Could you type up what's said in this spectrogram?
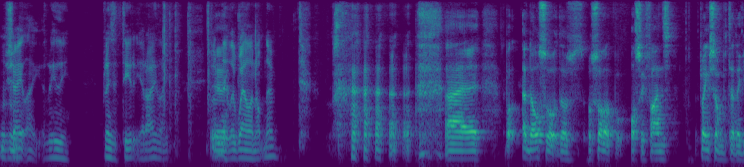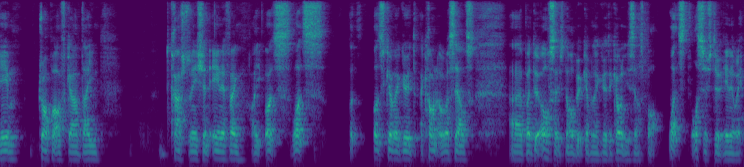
Mm-hmm. Shite, like, it really brings a tear to your eye, like, I'm yeah. nearly welling up now. uh, but and also there's also also fans bring something to the game, drop it off cash donation, anything. Like let's let's let's, let's give a good account of ourselves. Uh, but obviously it's not about giving a good account of yourself, but let's let's just do it anyway.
